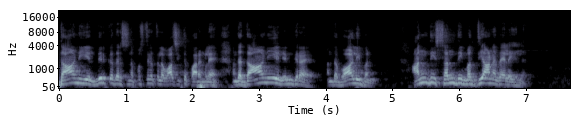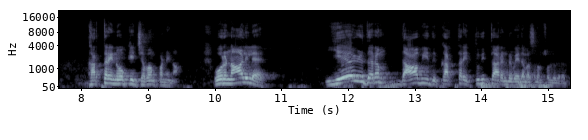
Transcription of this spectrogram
தானியல் தீர்க்க தரிசன புஸ்தகத்தில் வாசித்து பாருங்களேன். அந்த தானியல் என்கிற அந்த வாலிபன் அந்தி சந்தி மத்தியான வேலையில் கர்த்தரை நோக்கி ஜெபம் பண்ணினான். ஒரு நாளில் ஏழு தரம் தாவீது கர்த்தரை துதித்தார் என்று வேதவசனம் சொல்லுகிறது.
